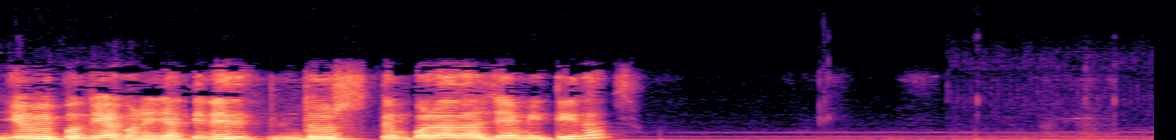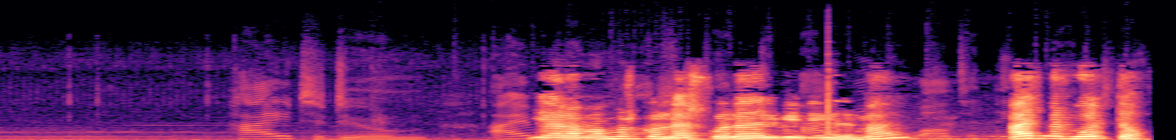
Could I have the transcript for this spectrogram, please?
yo me pondría con ella. Tiene dos temporadas ya emitidas. Y ahora vamos con la escuela del bien y del mal. Ah, ya has vuelto.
